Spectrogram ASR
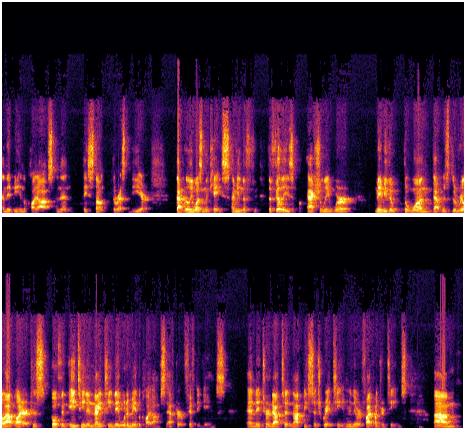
and they'd be in the playoffs and then they stunk the rest of the year. That really wasn't the case. I mean, the the Phillies actually were maybe the the one that was the real outlier because both in 18 and 19 they would have made the playoffs after 50 games, and they turned out to not be such great teams. I mean, they were 500 teams. Um,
